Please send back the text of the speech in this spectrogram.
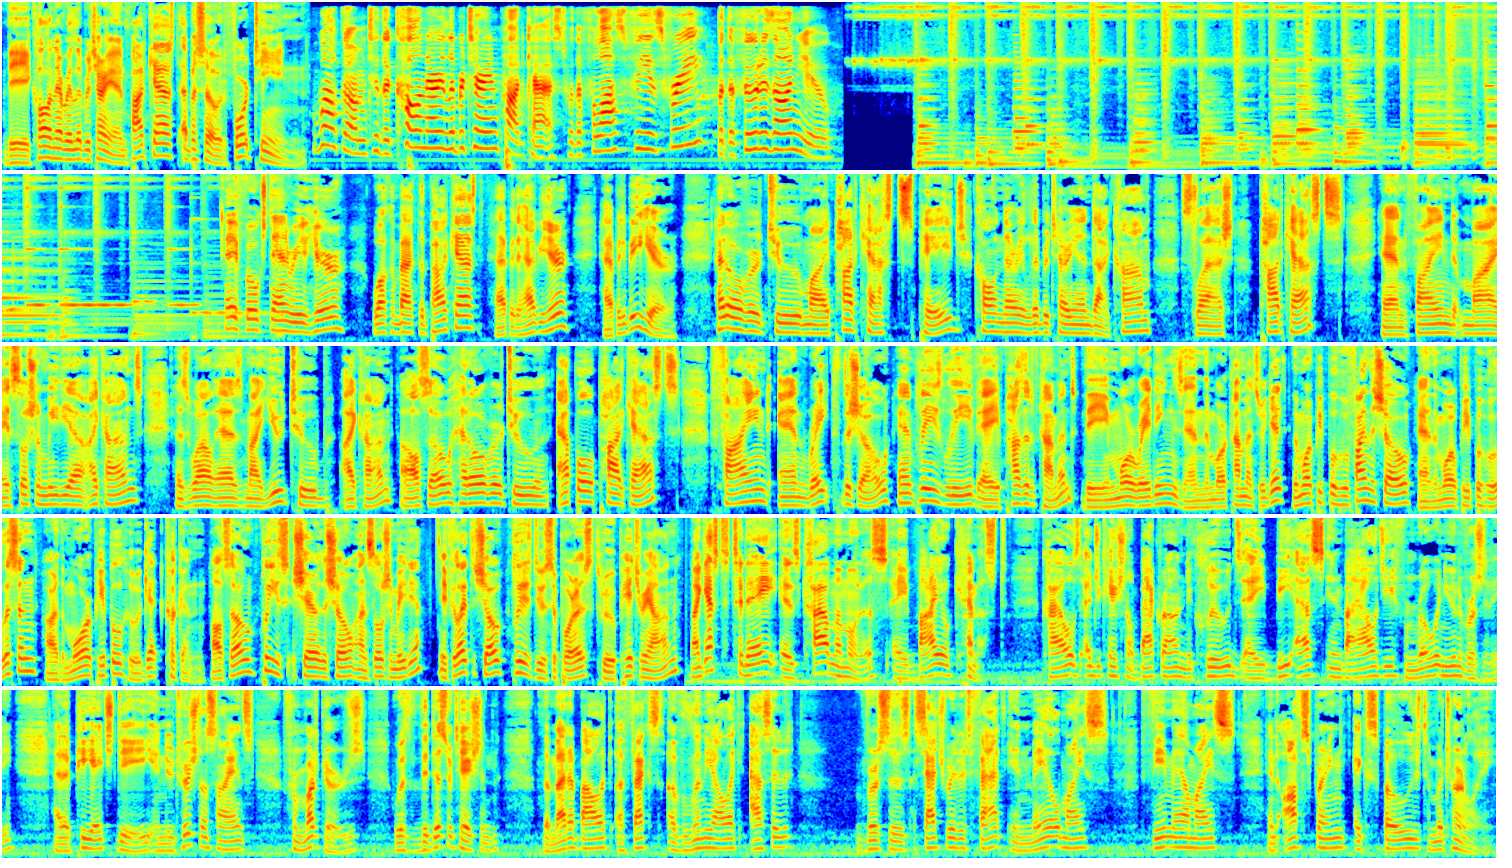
The Culinary Libertarian Podcast, Episode 14. Welcome to the Culinary Libertarian Podcast, where the philosophy is free, but the food is on you. Hey folks, Dann Reid here. Welcome back to the podcast. Happy to have you here. Happy to be here. Head over to my podcasts page, culinarylibertarian.com slash podcasts and find my social media icons as well as my YouTube icon. Also, head over to Apple Podcasts, find and rate the show, and please leave a positive comment. The more ratings and the more comments we get, the more people who find the show, and the more people who listen are the more people who get cooking. Also, please share the show on social media. If you like the show, please do support us through Patreon. My guest today is Kyle Mamounis, a biochemist. Kyle's educational background includes a BS in biology from Rowan University and a PhD in nutritional science from Rutgers with the dissertation The Metabolic Effects of Linoleic Acid versus Saturated Fat in Male Mice, Female Mice, and Offspring Exposed Maternally.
